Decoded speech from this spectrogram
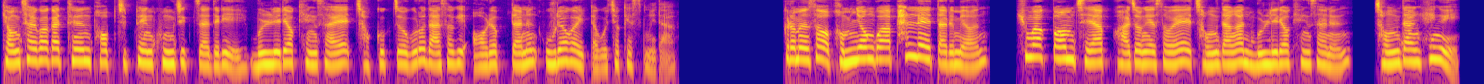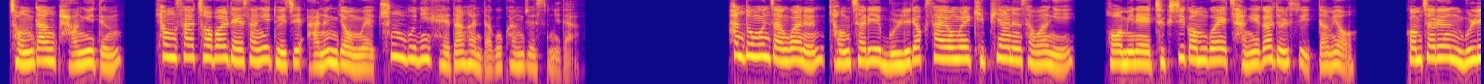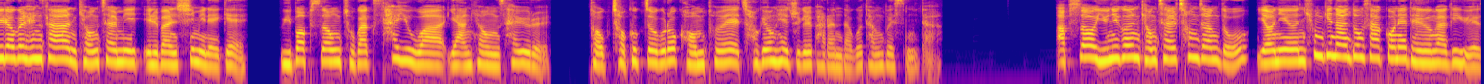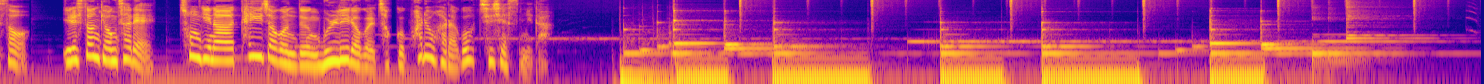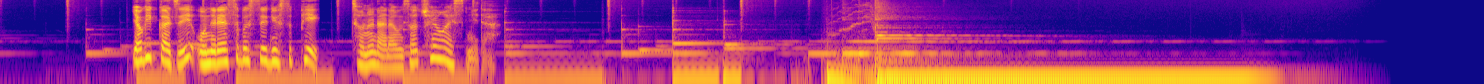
경찰과 같은 법 집행 공직자들이 물리력 행사에 적극적으로 나서기 어렵다는 우려가 있다고 지적했습니다. 그러면서 법령과 판례에 따르면 흉악범 제압 과정에서의 정당한 물리력 행사는 정당 행위, 정당 방위 등 형사처벌 대상이 되지 않은 경우에 충분히 해당한다고 강조했습니다. 한동훈 장관은 경찰이 물리력 사용을 기피하는 상황이 범인의 즉시 검거에 장애가 될 수 있다며 검찰은 물리력을 행사한 경찰 및 일반 시민에게 위법성 조각 사유와 양형 사유를 더욱 적극적으로 검토해 적용해 주길 바란다고 당부했습니다. 앞서 윤희건 경찰청장도 연이은 흉기 난동 사건에 대응하기 위해서 일선 경찰에 총기나 테이저건 등 물리력을 적극 활용하라고 지시했습니다. 여기까지 오늘의 스브스 뉴스픽. 저는 아나운서 최영아였습니다.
